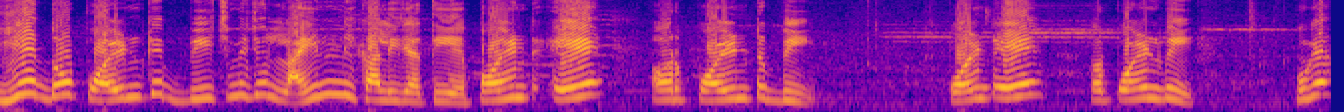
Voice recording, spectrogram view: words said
ये दो पॉइंट के बीच में जो लाइन निकाली जाती है पॉइंट ए और पॉइंट बी पॉइंट ए और पॉइंट बी हो गया?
